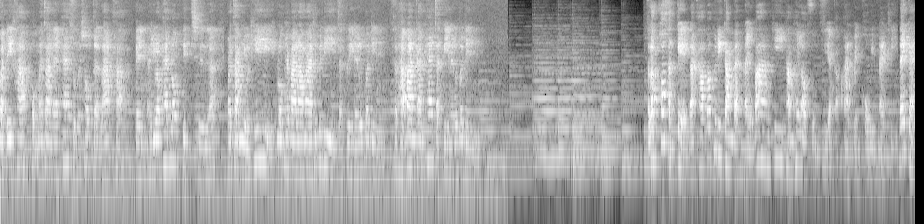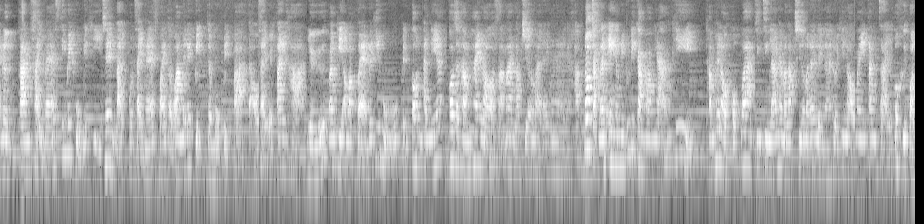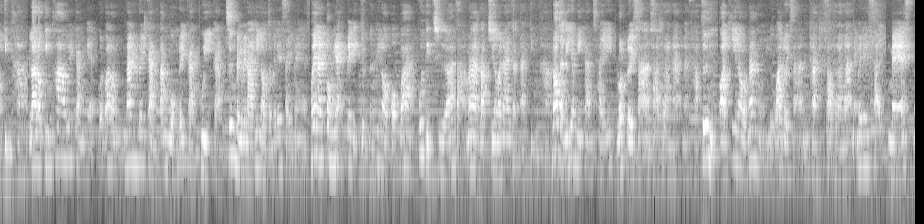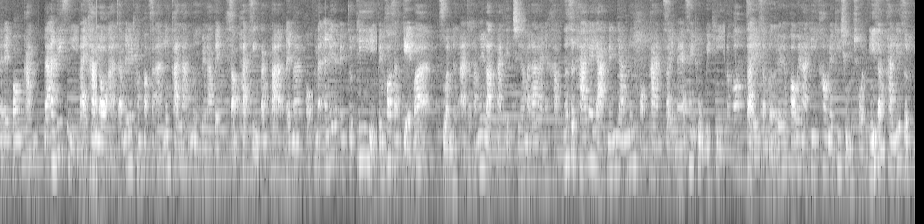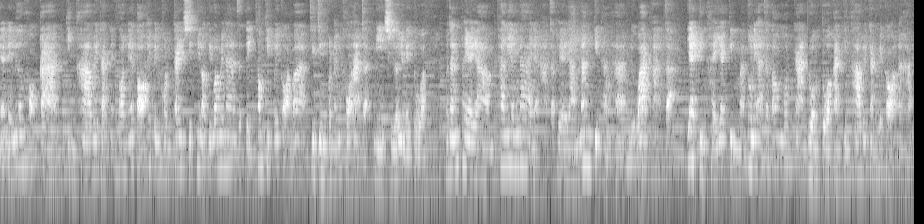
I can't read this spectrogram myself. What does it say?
วัสดีครับ ผมอาจารย์นายแพทย์สุภโชคเกิดลาภครับ เป็นอายุรแพทย์โรคติดเชื้อ ประจำอยู่ที่โรงพยาบาลรามาธิบดีจักรีนรุบดิน สถาบันการแพทย์จักรีนรุบดิน สำหรับข้อสังเกตนะครับว่าพฤติกรรมแบบไหนบ้างที่ทำให้เราสุ่มเสี่ยงกับการเป็นโควิด -19 ได้แก่หนึ่งการใส่แมสที่ไม่ถูกวิธี เช่น หลายคนใส่แมสไว้แต่ว่าไม่ได้ปิดจมูกปิดปากแต่เอาใส่ไว้ใต้คางหรือบางทีเอามาแขวนไว้ที่หูเป็นต้น อันนี้ก็จะทำให้เราสามารถรับเชื้อเข้ามาได้ง่ายนะครับ นอกจากนั้นเองยังมีพฤติกรรมบางอย่างที่ ทำให้เราพบว่าจริง ๆ แล้วเนี่ยมันรับเชื้อมาได้เลยนะ โดยที่เราไม่ตั้งใจก็คือตอนกินข้าวเวลาเรากินข้าวด้วยกันเนี่ยกดว่าเรานั่งด้วยกันตั้งวงด้วยกันคุยกัน ซึ่งเป็นเวลาที่เราจะไม่ได้ใส่แมสเพราะฉะนั้นตรงนี้เป็นอีกจุดหนึ่งที่เราพบว่าผู้ติดเชื้อสามารถรับเชื้อมาได้จากการกินข้าวนอกจากนี้ยังมีการใช้รถโดยสารสาธารณะนะครับ ซึ่งตอนที่เรานั่งหรือว่าโดยสารทางสาธารณะไม่ได้ใส่แมสไม่ได้ป้องกัน และอันที่สี่หลายครั้งเราอาจจะไม่ได้ทำความสะอาดเรื่องการล้างมือเวลาไปสัมผัสสิ่งต่าง ๆ ได้มากพอเพราะฉะนั้นอันนี้จะเป็นจุดที่เป็นข้อสังเกตว่าส่วนหนึ่งอาจจะทำให้รับการติดเชื้อมาได้นะครับแล้วสุดท้ายเนี่ยอยากเน้นย้ำเรื่องของการใส่แมสให้ถูกวิธี แล้วก็ใส่เสมอโดยเฉพาะเวลาที่เข้าในที่ชุมชน นี้สำคัญที่สุดเนี่ยในเรื่องของการกินข้าวด้วยกันเนี่ยตอนนี้ต่อให้เป็นคนใกล้ชิดที่เราคิดว่าไม่น่าจะติดต้องคิดไว้ก่อนว่า จริง ๆ คนนั้นเขาอาจจะมีเชื้ออยู่ในตัวเพราะฉะนั้นพยายามถ้าเลี่ยงได้เนี่ยอาจจะพยายามนั่งกินห่างๆหรือว่าอาจจะแยกกินใครแยกกินมันตรงนี้อาจจะต้องงดการรวมตัวการกินข้าวด้วยกันไปก่อนนะครับ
